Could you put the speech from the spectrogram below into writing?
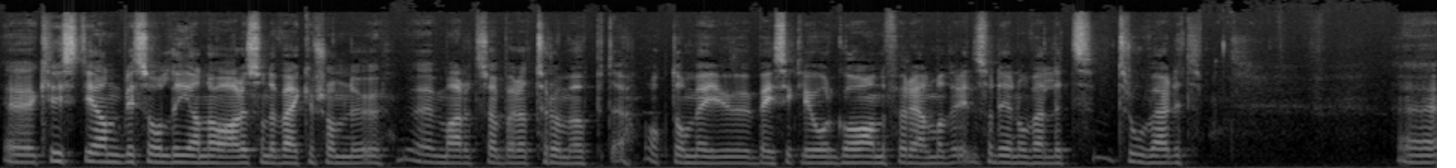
Eh, Christian blir såld i januari som det verkar som nu. Eh, Marz har börjat trumma upp det. Och de är ju basically organ för Real Madrid. Så det är nog väldigt trovärdigt. Eh,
